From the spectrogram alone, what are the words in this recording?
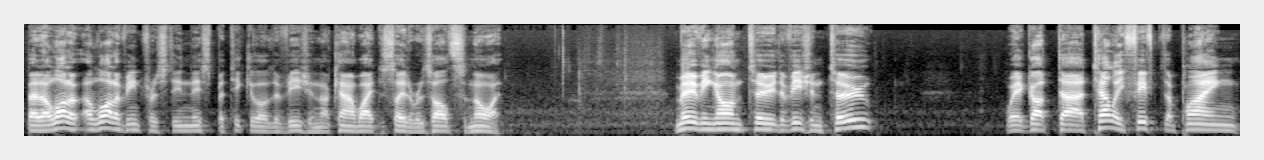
but a lot of a lot of interest in this particular division. I can't wait to see the results tonight. Moving on to Division Two, we've got uh, Tally fifth to playing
